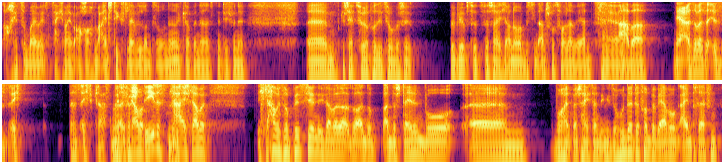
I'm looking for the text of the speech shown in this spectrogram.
auch jetzt so bei, sag ich mal, auch auf dem Einstiegslevel und so, ne? Ich glaube, wenn du natürlich für eine ähm, Geschäftsführerposition bewirbst, wird es wahrscheinlich auch noch ein bisschen anspruchsvoller werden. Ja. Aber ja, also es ist echt, das ist echt krass. Ne? Ich verstehe das nicht. ich glaube, ich glaube so ein bisschen, ich glaube so an so, an so Stellen, wo, ähm, wo halt wahrscheinlich dann irgendwie so hunderte von Bewerbungen eintreffen,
